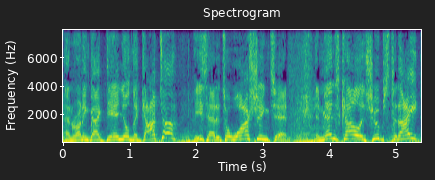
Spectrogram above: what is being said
and running back Daniyel Ngata he's headed to Washington. In men's college hoops tonight.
